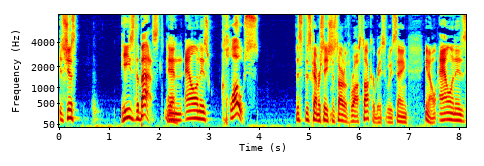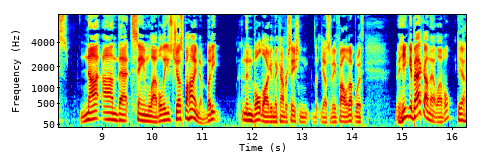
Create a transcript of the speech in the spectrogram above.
It's just, he's the best. And Allen is close. This, this conversation started with Ross Tucker basically saying, you know, Allen is not on that same level. He's just behind him. But he, and then Bulldog in the conversation yesterday followed up with, he can get back on that level Yeah.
